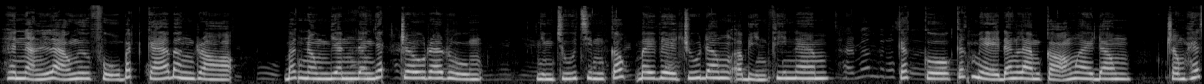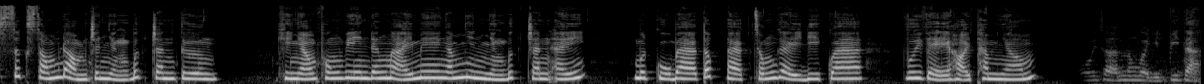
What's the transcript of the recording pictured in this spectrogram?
Hình ảnh lão ngư phủ bắt cá bằng rọ, bác nông dân đang dắt trâu ra ruộng, những chú chim cốc bay về trú đông ở biển Phi Nam. Các cô, các mẹ đang làm cỏ ngoài đồng, trông hết sức sống động trên những bức tranh tường. Khi nhóm phóng viên đang mãi mê ngắm nhìn những bức tranh ấy, một cụ bà tóc bạc chống gậy đi qua, vui vẻ hỏi thăm nhóm. 어디서 왔는 거지? 비다.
